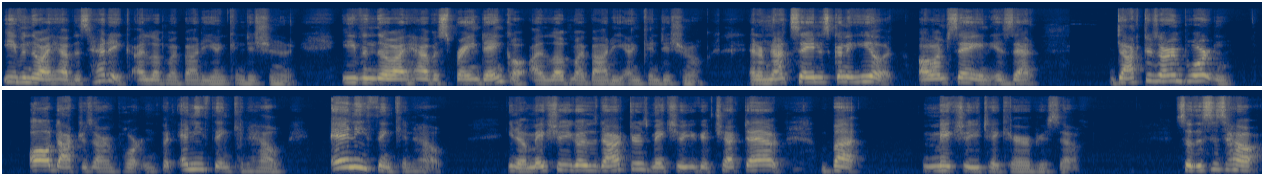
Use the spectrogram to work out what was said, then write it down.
even though I have this headache, I love my body unconditionally. Even though I have a sprained ankle, I love my body unconditional. And I'm not saying it's going to heal it. All I'm saying is that doctors are important. All doctors are important, but anything can help. Anything can help. You know, make sure you go to the doctors, make sure you get checked out, but make sure you take care of yourself. So this is how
